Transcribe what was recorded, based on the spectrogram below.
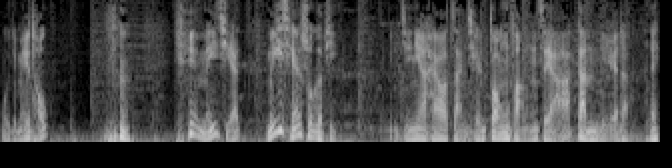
我就没投，哼，没钱，没钱说个屁。今年还要攒钱装房子呀，干别的。哎，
